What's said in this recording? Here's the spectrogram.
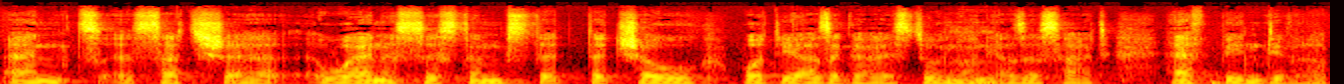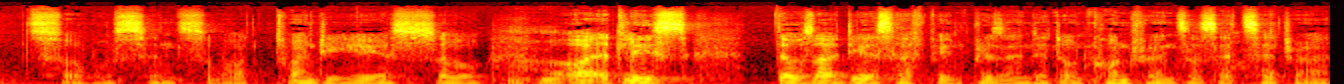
And uh, such uh, awareness systems that, that show what the other guy is doing mm-hmm. on the other side have been developed so, since about 20 years. So, mm-hmm. or at least those ideas have been presented on conferences, etc.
